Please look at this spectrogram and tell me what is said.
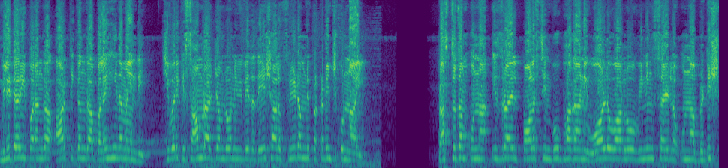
మిలిటరీ పరంగా ఆర్థికంగా బలహీనమైంది. చివరికి సామ్రాజ్యంలోని వివిధ దేశాలు ఫ్రీడమ్ని ప్రకటించుకున్నాయి. ప్రస్తుతం ఉన్న ఇజ్రాయెల్ పాలస్తీన్ భూభాగాన్ని వరల్డ్ వార్లో విన్నింగ్ సైడ్లో ఉన్న బ్రిటిష్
